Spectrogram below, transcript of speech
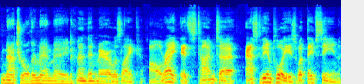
natural, they're man-made. And then Mara was like, All right, it's time to ask the employees what they've seen.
